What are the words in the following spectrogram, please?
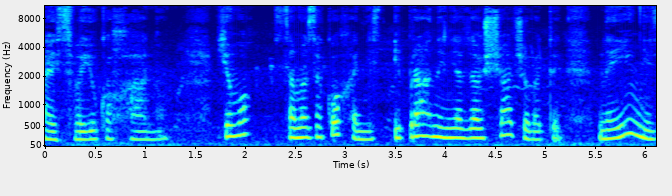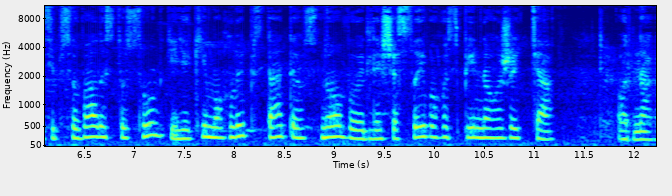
а й свою кохану. Йому Самозакоханість і прагнення заощаджувати на Інні зіпсували стосунки, які могли б стати основою для щасливого спільного життя. Однак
